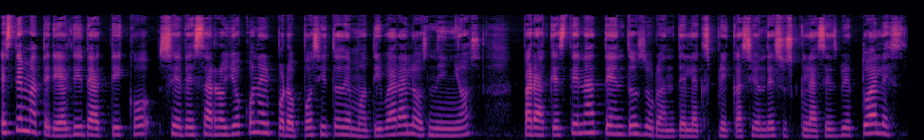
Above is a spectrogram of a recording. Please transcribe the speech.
Este material didáctico se desarrolló con el propósito de motivar a los niños para que estén atentos durante la explicación de sus clases virtuales,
